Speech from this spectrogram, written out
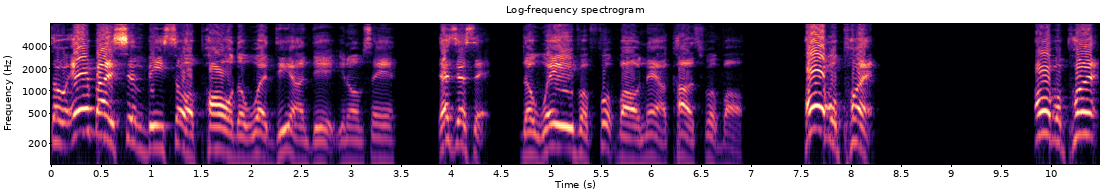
So everybody shouldn't be so appalled of what Deion did. You know what I'm saying? That's just. The wave of football now, college football. Horrible punt. Horrible punt.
